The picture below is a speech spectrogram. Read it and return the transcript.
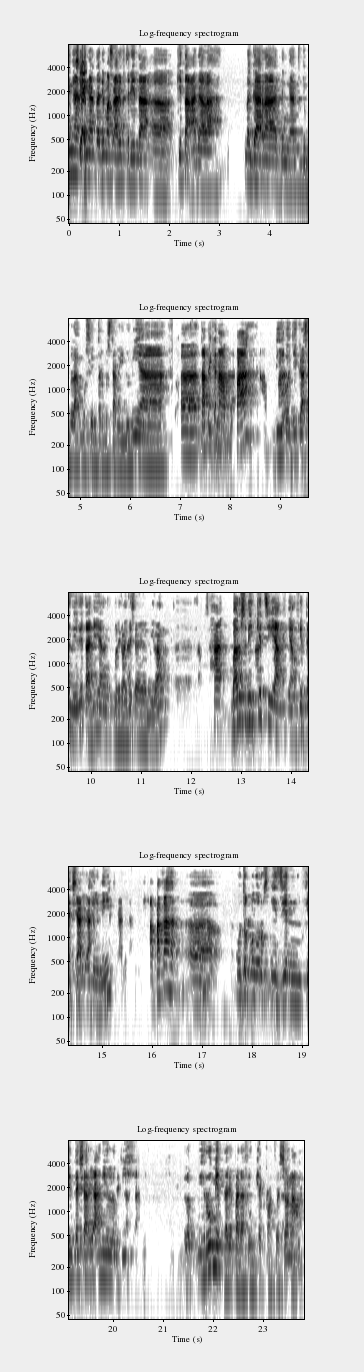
dengan, siap. dengan tadi Mas Arief cerita uh, kita adalah negara dengan jumlah muslim terbesar di dunia. Uh, tapi kenapa di OJK sendiri tadi yang balik lagi saya bilang uh, ha- baru sedikit sih yang yang fintech syariah ini. Apakah uh, untuk mengurus izin fintech syariah ini lebih lebih rumit daripada fintech konvensional?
